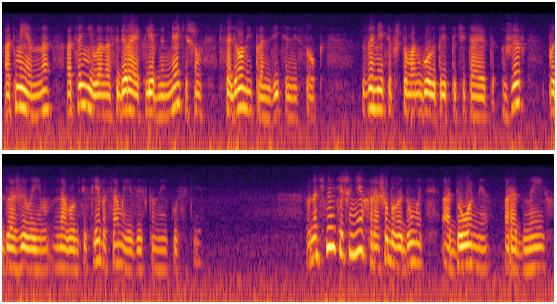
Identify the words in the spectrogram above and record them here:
Отменно оценила она, собирая хлебным мякишем соленый пронзительный сок. Заметив, что монголы предпочитают жир, подложила им на ломте хлеба самые изысканные куски. В ночной тишине хорошо было думать о доме, о родных.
